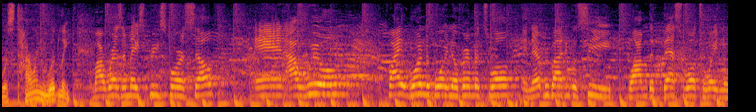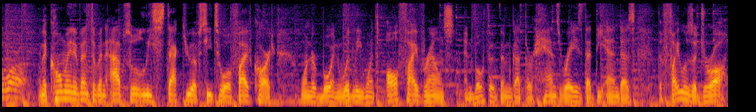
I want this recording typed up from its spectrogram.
was Tyron Woodley. My resume speaks for itself, and I will fight Wonderboy November 12th, and everybody will see why I'm the best welterweight in the world. In the co-main event of an absolutely stacked UFC 205 card, Wonderboy and Woodley went all five rounds, and both of them got their hands raised at the end as the fight was a draw.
